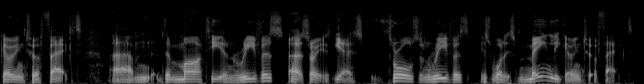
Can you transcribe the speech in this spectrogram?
going to affect um, the Marty and Reavers. Uh, sorry, yes, Thralls and Reavers is what it's mainly going to affect.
